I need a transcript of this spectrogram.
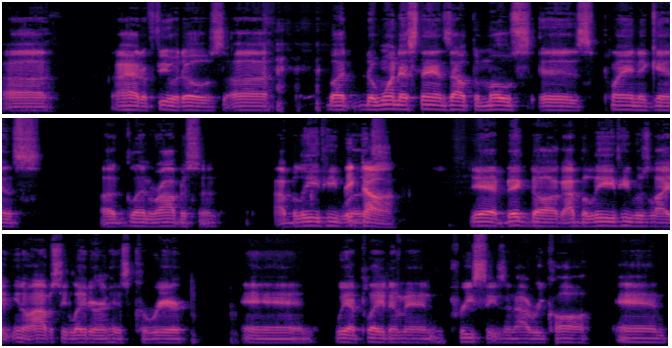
uh, I had a few of those, uh, but the one that stands out the most is playing against uh, Glenn Robinson. I believe he was big dog. Yeah, big dog. I believe he was like you know obviously later in his career, and we had played him in preseason. I recall, and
